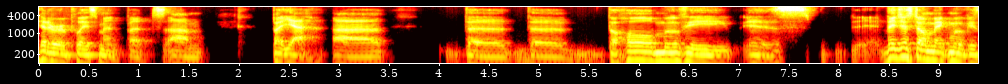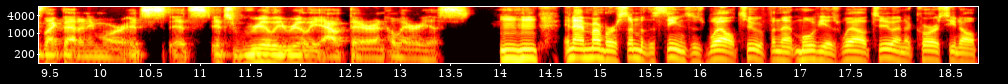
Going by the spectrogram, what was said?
get a replacement, but um, but yeah, uh, the the the whole movie is they just don't make movies like that anymore. It's it's it's really really out there and hilarious. Mm-hmm. And I remember some of the scenes as well, too, from that movie as well, too. And of course, you know,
